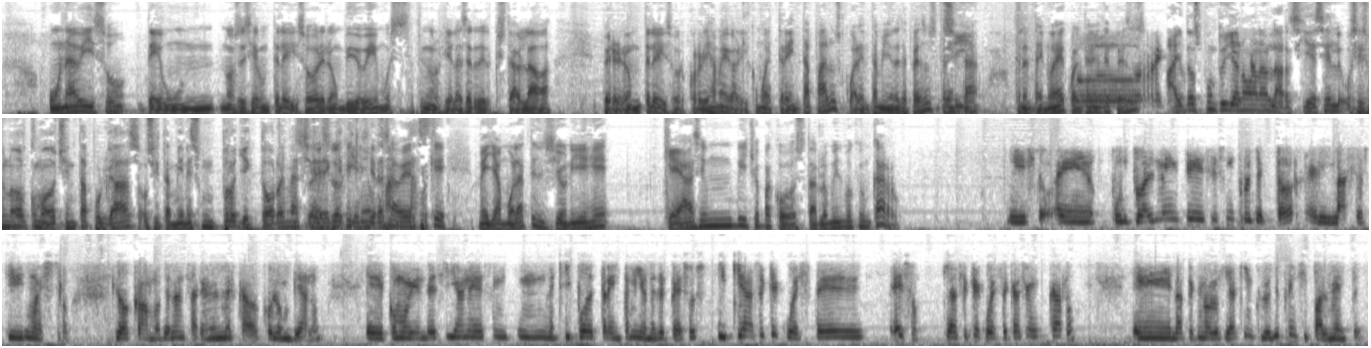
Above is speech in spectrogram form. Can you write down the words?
un aviso de un, no sé si era un televisor, era un videoimo, es esta tecnología láser del que usted hablaba, pero era un televisor, corríjame Gabriel, como de 30 palos, 40 millones de pesos, 30, 39, 40 millones de pesos. Correcto. Hay dos puntos ya no van a hablar, si es el, o si es uno como de 80 pulgadas o si también es un proyector en Eso HD es lo que tiene quisiera saber porque me llamó la atención y dije, ¿qué hace un bicho para costar lo mismo que un carro? Listo. Eh, puntualmente ese es un proyector, el Láser TV nuestro. Lo acabamos de lanzar en el mercado colombiano. Eh, como bien decían, es un, equipo de 30 millones de pesos. ¿Y qué hace que cueste eso? ¿Qué hace que cueste casi un carro? Eh, la tecnología que incluye principalmente,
